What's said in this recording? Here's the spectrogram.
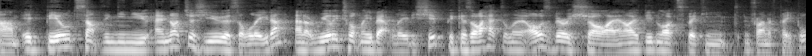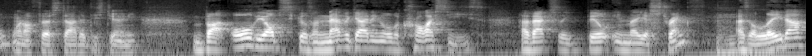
um, it builds something in you, and not just you as a leader. And it really taught me about leadership because I had to learn. I was very shy and I didn't like speaking in front of people when I first started this journey. But all the obstacles and navigating all the crises have actually built in me a strength mm-hmm. as a leader,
